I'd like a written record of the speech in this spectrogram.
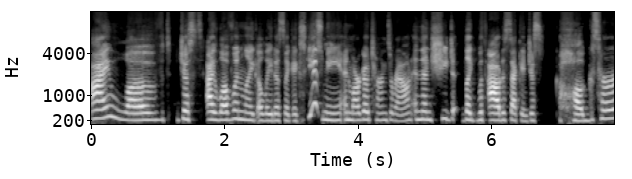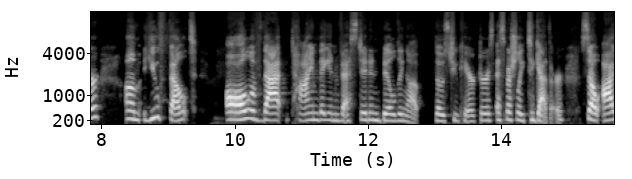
I loved just I love when like Aleida's like excuse me and Margot turns around and then she like without a second just hugs her. Um you felt all of that time they invested in building up those two characters especially together. So I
